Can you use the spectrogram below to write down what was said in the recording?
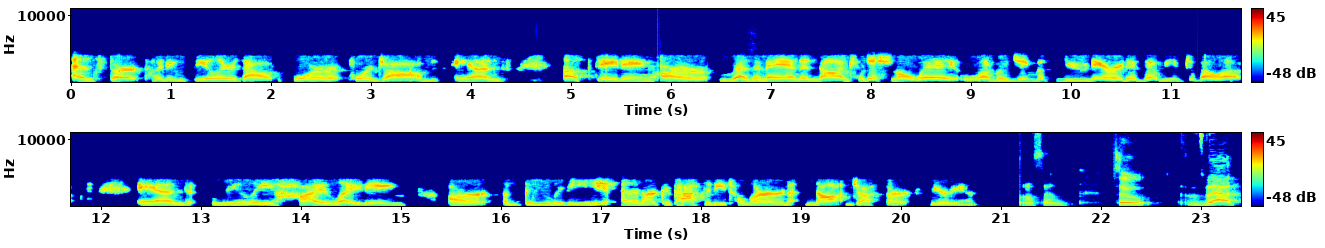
and start putting feelers out for for jobs and updating our resume in a non-traditional way, leveraging this new narrative that we've developed and really highlighting our ability and our capacity to learn, not just our experience. Awesome. So that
